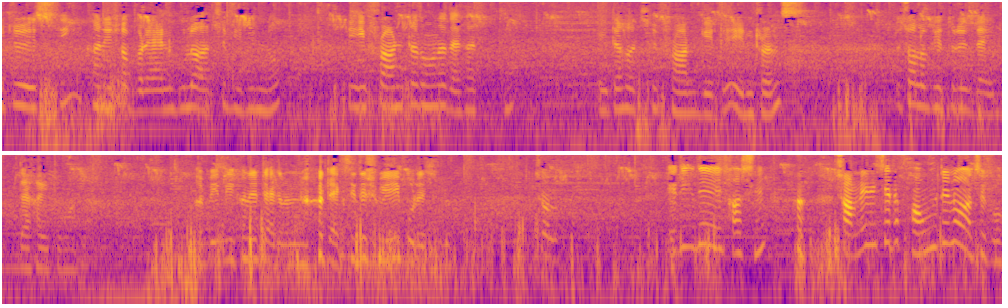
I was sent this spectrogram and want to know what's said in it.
আউটলেটে এসেছি। এখানে সব ব্র্যান্ডগুলো আছে বিভিন্ন। এই ফ্রন্টটা তোমরা দেখাচ্ছি। এটা হচ্ছে ফ্রন্ট গেটে এন্ট্রান্স চলো ভেতরে যাই, দেখাই তোমাদের। আর বেবি এখানে ট্যাক- ট্যাক্সিতে শুয়েই পড়েছিল। চলো। এদিক দিয়ে আসি। সামনে দিচ্ছে একটা ফাউন্টেনও আছে গো।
